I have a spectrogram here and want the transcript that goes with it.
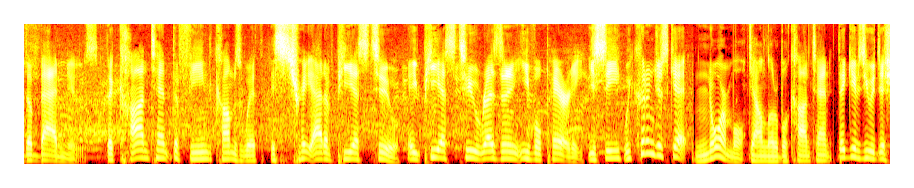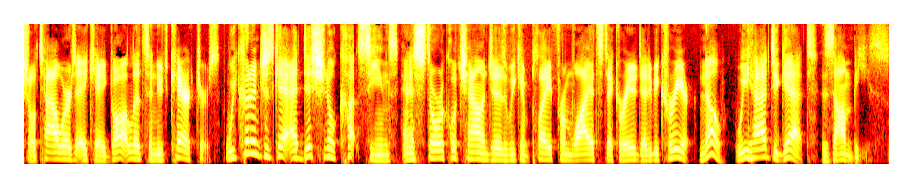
The bad news, the content the Fiend comes with is straight out of PS2, a PS2 Resident Evil parody. You see, we couldn't just get normal downloadable content that gives you additional towers, aka gauntlets, and new characters. We couldn't just get additional cutscenes and historical challenges we can play from Wyatt's decorated WWE career. No, we we had to get zombies.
